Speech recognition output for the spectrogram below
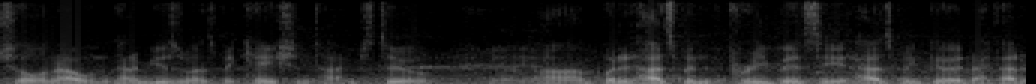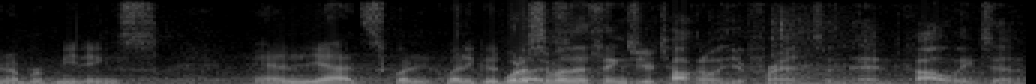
chilling out and kind of using them as vacation times too. Yeah, yeah. Um, but it has been pretty busy. It has been good. I've had a number of meetings. And yeah, it's quite a, quite a good What are some of the things you're talking about with your friends and, and colleagues and,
